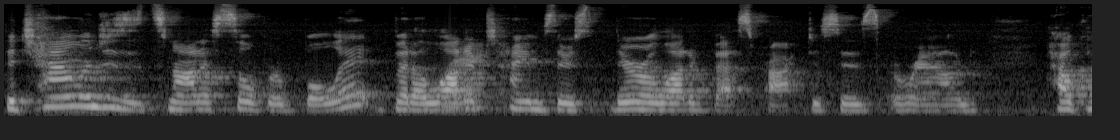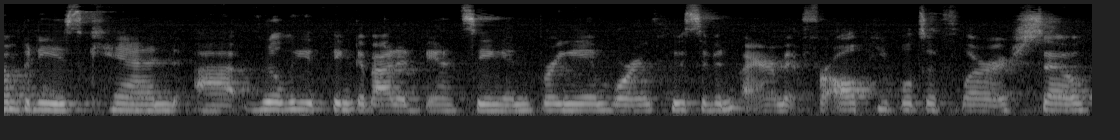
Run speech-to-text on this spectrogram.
the challenge is it's not a silver bullet, but a lot Right. of times there's, there are a lot of best practices around how companies can uh, really think about advancing and bringing a more inclusive environment for all people to flourish. So,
